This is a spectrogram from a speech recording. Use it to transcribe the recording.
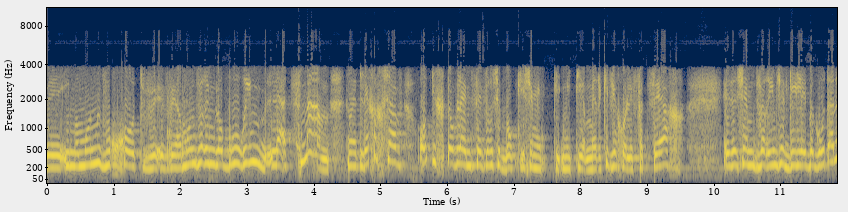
ועם המון מבוכות, ו- והמון דברים לא ברורים לעצמם. זאת אומרת, לך עכשיו או תכתוב להם ספר שבו שמתיימר כביכול לפצח איזה שהם דברים של גיל ההתבגרות, אני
